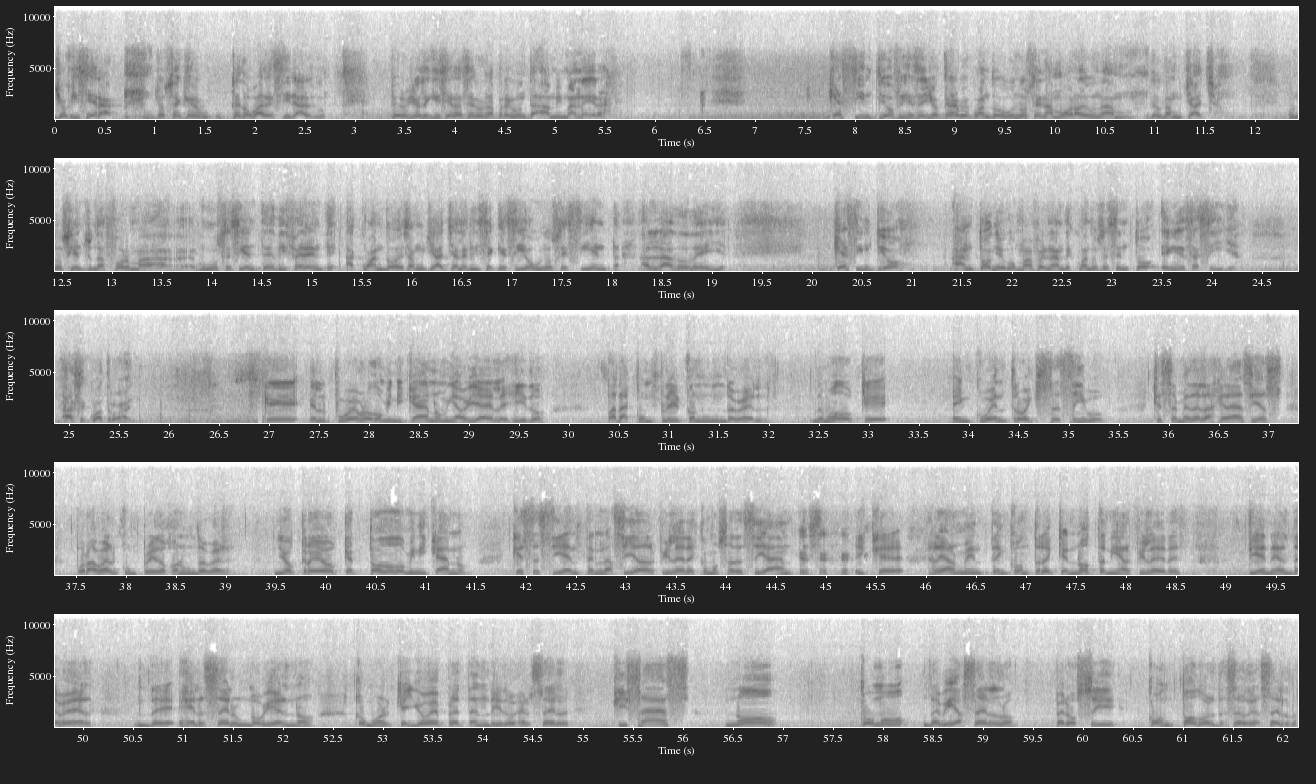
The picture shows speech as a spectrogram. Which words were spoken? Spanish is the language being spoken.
Yo quisiera, yo sé que usted nos va a decir algo, pero yo le quisiera hacer una pregunta a mi manera. ¿Qué sintió? Fíjese, yo creo que cuando uno se enamora de una, de una muchacha, uno siente una forma, uno se siente diferente a cuando esa muchacha le dice que sí o uno se sienta al lado de ella. ¿Qué sintió Antonio Guzmán Fernández cuando se sentó en esa silla hace cuatro años? Que el pueblo dominicano me había elegido para cumplir con un deber. De modo que encuentro excesivo que se me dé las gracias por haber cumplido con un deber. Yo creo que todo dominicano que se siente en la silla de alfileres, como se decía antes, y que realmente encontré que no tenía alfileres, tiene el deber de ejercer un gobierno como el que yo he pretendido ejercer, quizás no como debía hacerlo, pero sí con todo el deseo de hacerlo.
